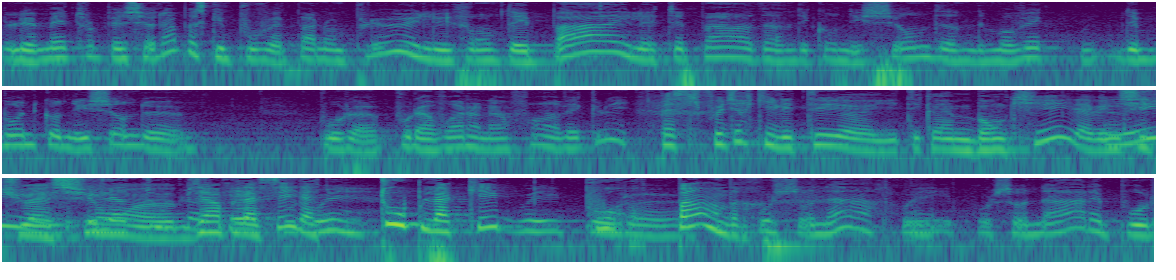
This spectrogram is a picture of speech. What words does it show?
le mettre au pensionnat parce qu'il ne pouvait pas non plus, il ne vendait pas, il n'était pas dans des conditions, dans des, mauvais, des bonnes conditions de, pour, euh, pour avoir un enfant avec lui. Parce qu'il faut dire qu'il était, euh, il était quand même banquier, il avait une situation bien placée, il a tout plaqué pour, peindre. Pour son art, oui, pour son art et pour,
